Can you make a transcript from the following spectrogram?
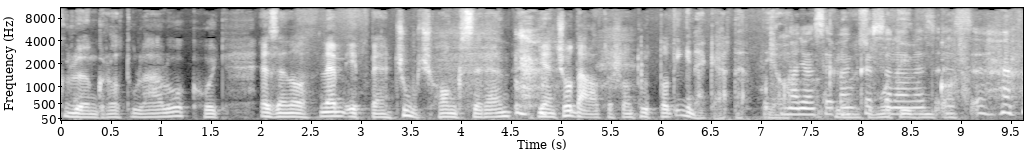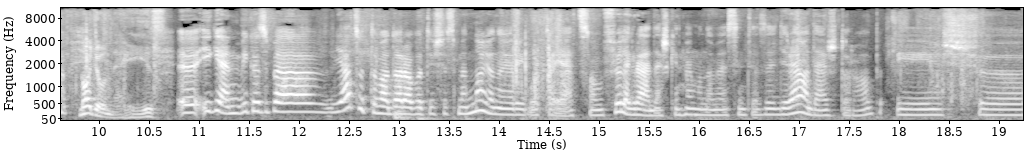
Külön gratulálok, hogy ezen a nem éppen csúcs hangszeren ilyen csodálatosan tudtad énekeltetni. A, Nagyon a szépen köszönöm. Ez, ez... Nagyon nehéz. Ö, igen, miközben játszottam a darabot, és ezt már nagyon-nagyon régóta játszom, főleg ráadásként, megmondom őszintén, ez egy readás darab, és ö,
